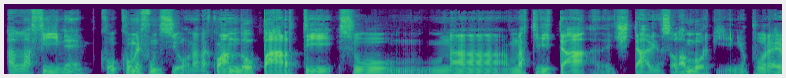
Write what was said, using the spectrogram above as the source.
alla fine co- come funziona, da quando parti su una, un'attività, eh, citavi, non so, Lamborghini oppure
